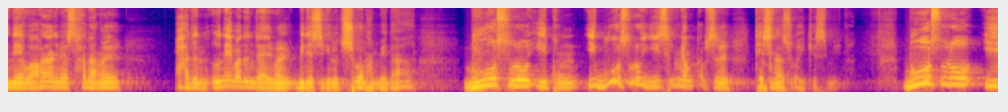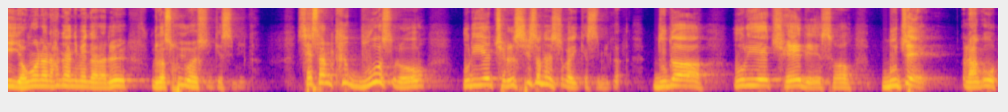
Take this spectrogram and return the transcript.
은혜와 하나님의 사랑을 받은 은혜 받은 자임을 믿으시기를 축원합니다. 무엇으로 이 공, 이 무엇으로 이 생명값을 대신할 수가 있겠습니까? 무엇으로 이 영원한 하나님의 나라를 우리가 소유할 수 있겠습니까? 세상 그 무엇으로 우리의 죄를 씻어낼 수가 있겠습니까? 누가 우리의 죄에 대해서 무죄라고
